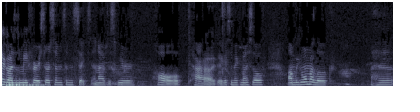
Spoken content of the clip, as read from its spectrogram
Hey guys, it's me, Fairy Star 776, and I have this weird haul tag, I guess I make myself. Um, ignore my look. I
